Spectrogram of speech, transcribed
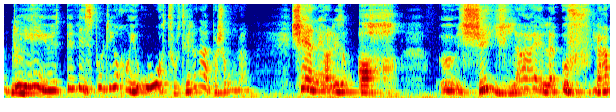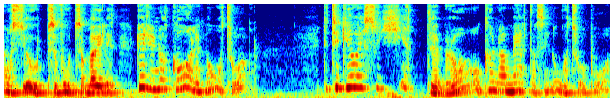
Det mm. är ju ett bevis på att jag har ju åtrå till den här personen. Känner jag liksom, åh, oh, kyla eller usch, det här måste jag upp så fort som möjligt. Då är det ju något galet med åtrån. Det tycker jag är så jättebra att kunna mäta sin åtrå på.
